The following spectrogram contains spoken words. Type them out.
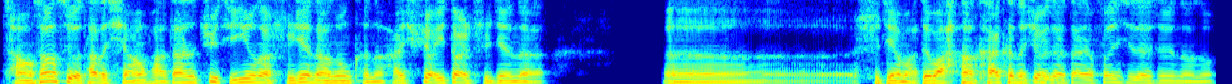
厂商是有他的想法，但是具体应用到实践当中，可能还需要一段时间的呃实践嘛，对吧？还可能需要在大家分析在实践当中。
